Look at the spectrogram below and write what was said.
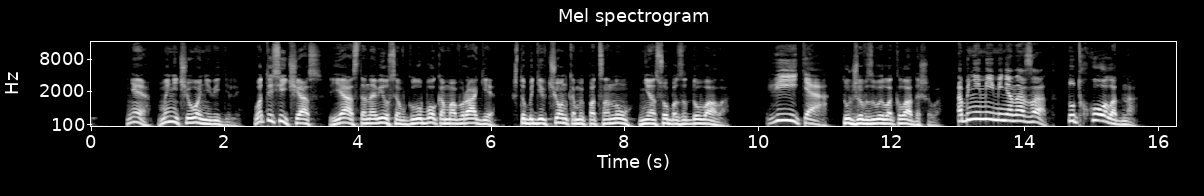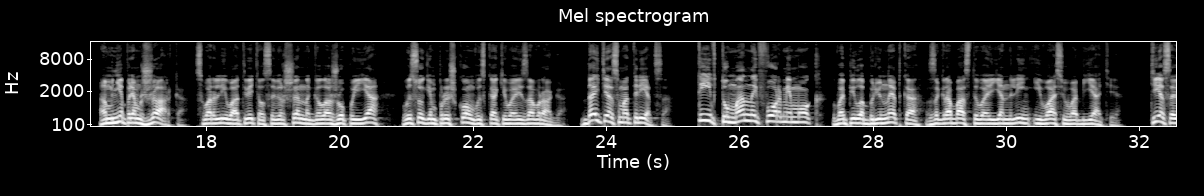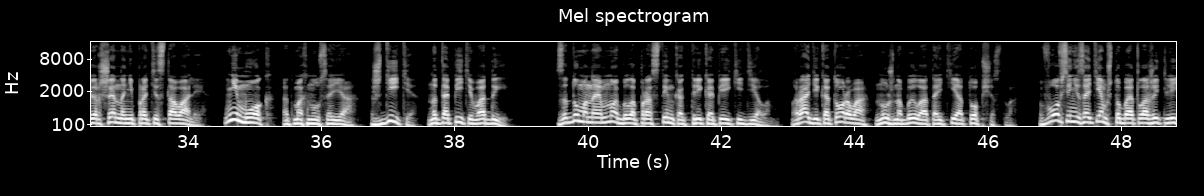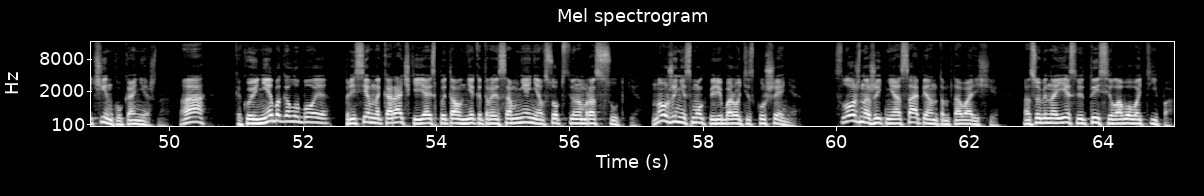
Не, мы ничего не видели. Вот и сейчас я остановился в глубоком овраге, чтобы девчонкам и пацану не особо задувало. «Витя!» — тут же взвыла Кладышева. «Обними меня назад! Тут холодно!» «А мне прям жарко!» — сварливо ответил совершенно голожопый я — высоким прыжком выскакивая из оврага. «Дайте осмотреться!» «Ты в туманной форме мог!» — вопила брюнетка, загробастывая Янлинь и Васю в объятия. Те совершенно не протестовали. «Не мог!» — отмахнулся я. «Ждите, натопите воды!» Задуманное мной было простым, как три копейки делом, ради которого нужно было отойти от общества. Вовсе не за тем, чтобы отложить личинку, конечно, а Какое небо голубое! Присев на карачки, я испытал некоторые сомнения в собственном рассудке, но уже не смог перебороть искушение. Сложно жить неосапиантом, товарищи, особенно если ты силового типа.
